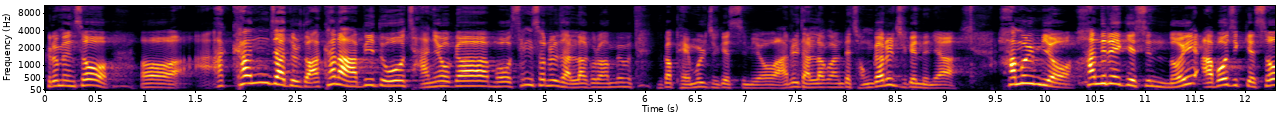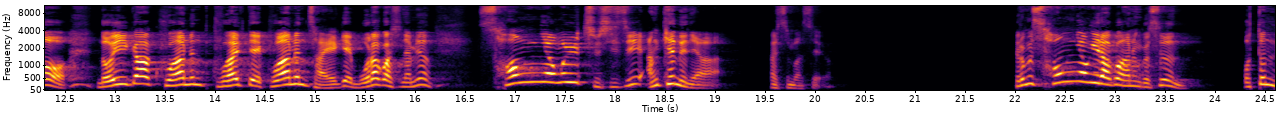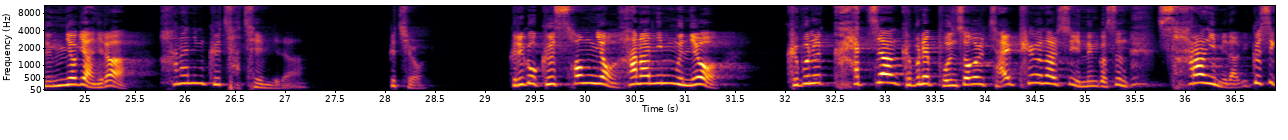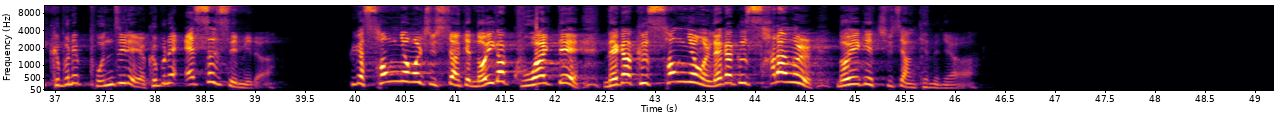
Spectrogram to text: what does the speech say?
그러면서 어, 악한 자들도 악한 아비도 자녀가 뭐 생선을 달라고 하면 누가 뱀을 주겠으며 알을 달라고 하는데 정갈을 주겠느냐 하물며 하늘에 계신 너희 아버지께서 너희가 구하는 구할 때 구하는 자에게 뭐라고 하시냐면 성령을 주시지 않겠느냐 말씀하세요. 여러분 성령이라고 하는 것은 어떤 능력이 아니라 하나님 그 자체입니다. 그렇죠? 그리고 그 성령, 하나님은요, 그분을 가장 그분의 본성을 잘 표현할 수 있는 것은 사랑입니다. 이것이 그분의 본질이에요. 그분의 에센스입니다. 그러니까 성령을 주시지 않게 너희가 구할 때 내가 그 성령을, 내가 그 사랑을 너에게 주지 않겠느냐.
